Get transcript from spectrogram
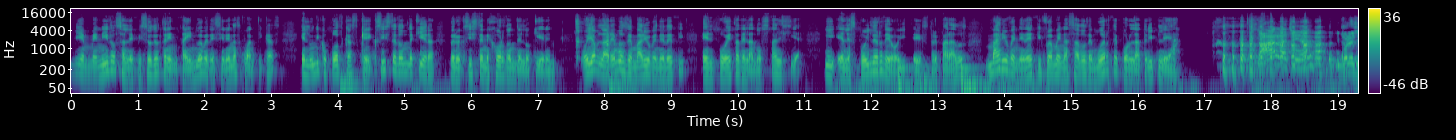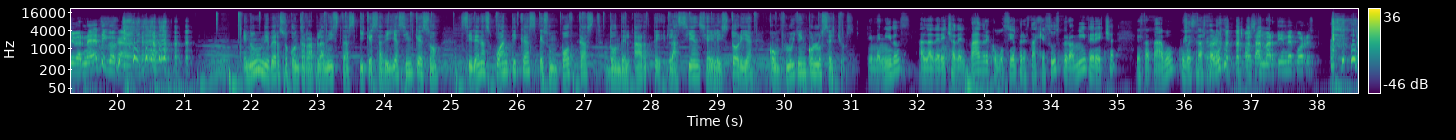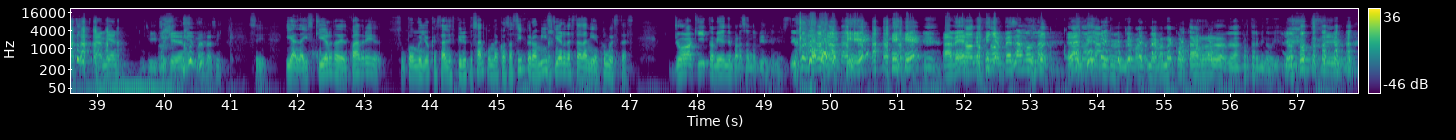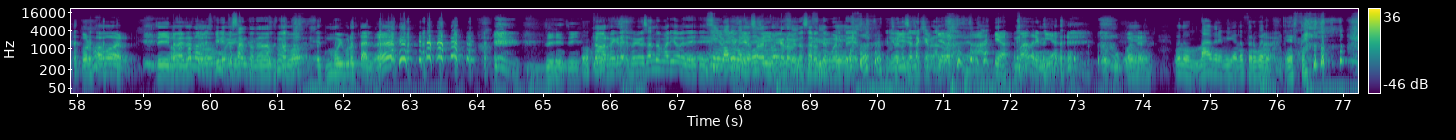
Bienvenidos al episodio 39 de Sirenas Cuánticas, el único podcast que existe donde quiera, pero existe mejor donde lo quieren. Hoy hablaremos de Mario Benedetti, el poeta de la nostalgia. Y el spoiler de hoy es, preparados, Mario Benedetti fue amenazado de muerte por la AAA. Ah, la chingada. Y por el cibernético, cabrón. En un universo con terraplanistas y quesadillas sin queso, Sirenas Cuánticas es un podcast donde el arte, la ciencia y la historia confluyen con los hechos. Bienvenidos. A la derecha del Padre, como siempre, está Jesús, pero a mi derecha está Tabo. ¿Cómo estás, Tabo? O San Martín de Porres. También. Si se quieren ir más así. Sí. Y a la izquierda del Padre, supongo yo que está el Espíritu Santo, una cosa así, pero a mi izquierda está Daniel. ¿Cómo estás? Yo aquí también embarazando vírgenes. Digo, ¿Qué? A ver, No, no, no. ya empezamos mal. no, no, ya me, me van, me van a cortar, me va a cortar mi novia. ¿no? Sí, por favor. Sí, No, no, por lo del Espíritu muy- Santo, nada. Estuvo es muy brutal. ¿eh? Sí, sí. No, regre- regresando a Mario Benedetti. Sí, yo Mario quería saber Benedetti, por qué lo amenazaron sí, de sí. muerte. Que le iban a hacer la quebradora. Ay, madre mía. Ocupo Eh, hacerla. bueno, madre mía, ¿no? Pero bueno, Madre mía. este...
